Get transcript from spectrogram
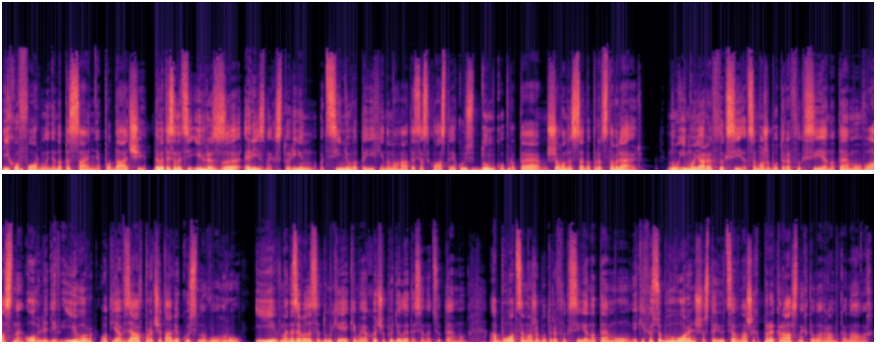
їх оформлення, написання, подачі, дивитися на ці ігри з різних сторін, оцінювати їх і намагатися скласти якусь думку про те, що вони з себе представляють. Ну і моя рефлексія. Це може бути рефлексія на тему власне оглядів ігор. От я взяв, прочитав якусь нову гру. І в мене з'явилися думки, якими я хочу поділитися на цю тему. Або це може бути рефлексія на тему якихось обговорень, що стаються в наших прекрасних телеграм-каналах,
